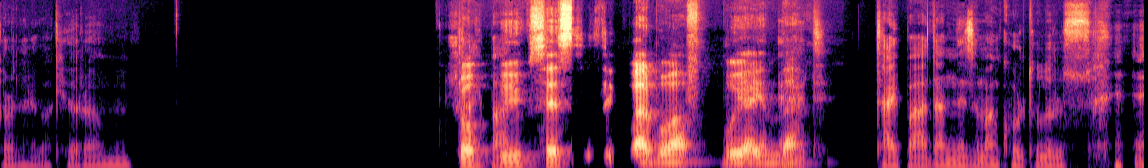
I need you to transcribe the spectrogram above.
Sorulara bakıyorum. Çok Type A. büyük sessizlik var bu hafta bu yayında. Evet. Type A'dan ne zaman kurtuluruz?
